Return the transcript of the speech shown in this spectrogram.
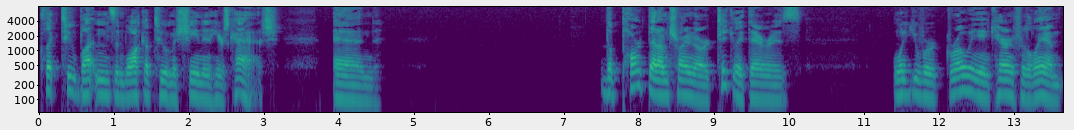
click two buttons and walk up to a machine and here's cash. And the part that I'm trying to articulate there is when you were growing and caring for the lamb,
